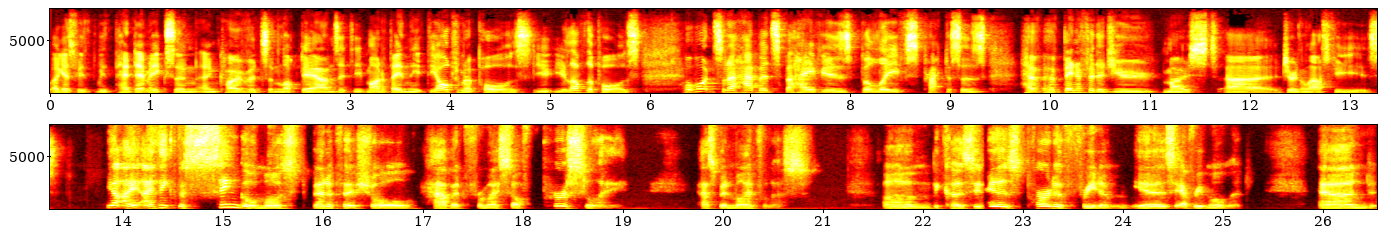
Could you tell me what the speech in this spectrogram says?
I guess, with, with pandemics and, and COVIDs and lockdowns, it, it might have been the, the ultimate pause. You, you love the pause. What, what sort of habits, behaviors, beliefs, practices have, have benefited you most uh, during the last few years? Yeah, I, I, think the single most beneficial habit for myself personally has been mindfulness, um, hmm. because it is part of freedom is every moment, and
